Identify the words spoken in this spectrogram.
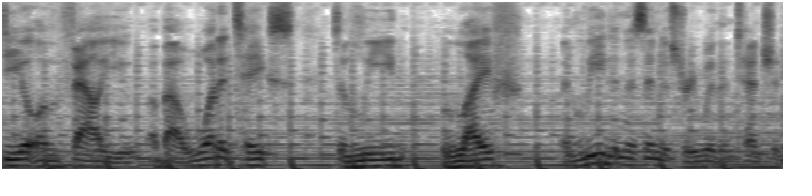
deal of value about what it takes to lead life and lead in this industry with intention.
